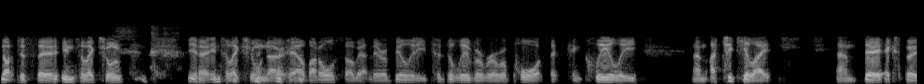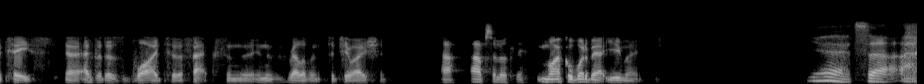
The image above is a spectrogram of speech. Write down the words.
not just the intellectual, you know, intellectual know-how, but also about their ability to deliver a report that can clearly um, articulate um, their expertise uh, as it is applied to the facts in the in the relevant situation. Uh, absolutely, Michael. What about you, mate? Yeah, it's uh,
